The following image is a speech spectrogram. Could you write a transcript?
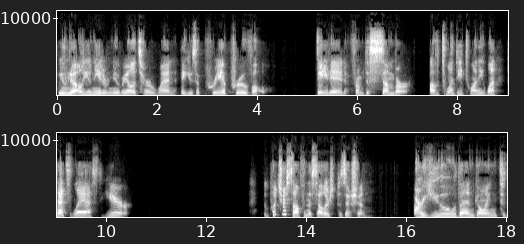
You know you need a new realtor when they use a pre approval dated from December of 2021. That's last year put yourself in the seller's position. Are you then going to,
